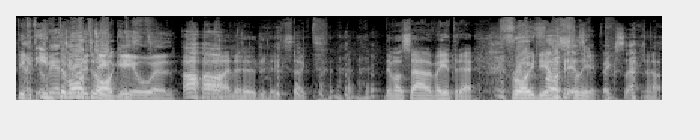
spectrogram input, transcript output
Vilket Då inte jag var du tycker, tragiskt. Joel. Ja, eller hur? Exakt. Det var så här, vad heter det? Freudian, Freudian slip. slip, exakt. Ja.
